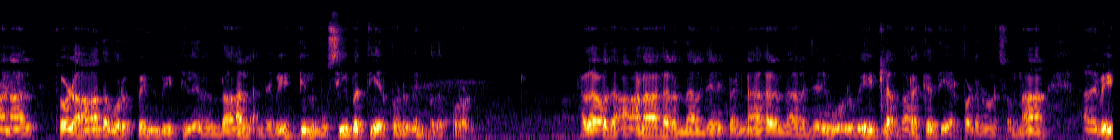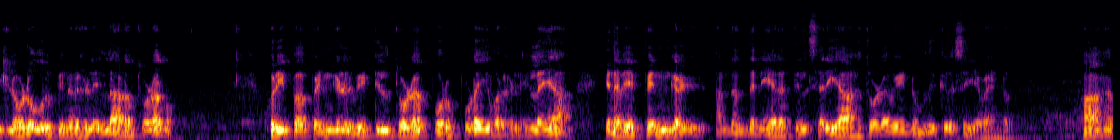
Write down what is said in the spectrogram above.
ஆனால் தொழாத ஒரு பெண் வீட்டில் இருந்தால் அந்த வீட்டில் முசீபத்து ஏற்படும் என்பது பொருள். அதாவது ஆணாக இருந்தாலும் சரி பெண்ணாக இருந்தாலும் சரி ஒரு வீட்டில் பறக்கத்து ஏற்படணும்னு சொன்னால் அந்த வீட்டில் உள்ள உறுப்பினர்கள் எல்லாரும் தொடணும் குறிப்பாக பெண்கள் வீட்டில் தொழ பொறுப்புடையவர்கள் இல்லையா? எனவே பெண்கள் அந்தந்த நேரத்தில் சரியாக தொழ வேண்டும் திக்ரு செய்ய வேண்டும். ஆக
